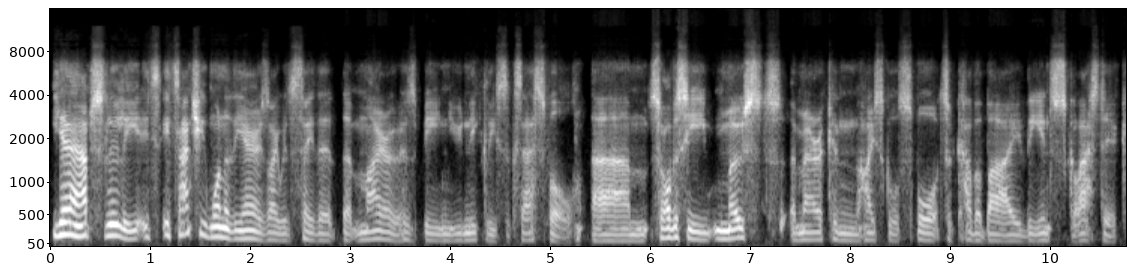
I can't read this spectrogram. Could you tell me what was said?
Yeah, absolutely. It's it's actually one of the areas I would say that that Myro has been uniquely successful. Um, so obviously, most American high school sports are covered by the Interscholastic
